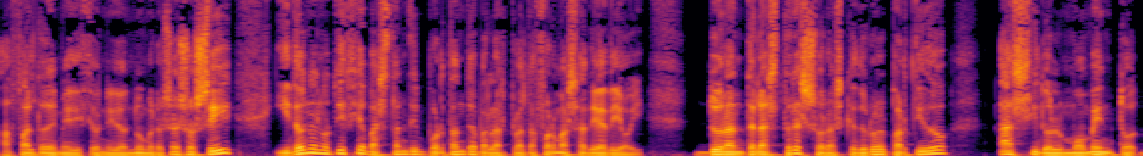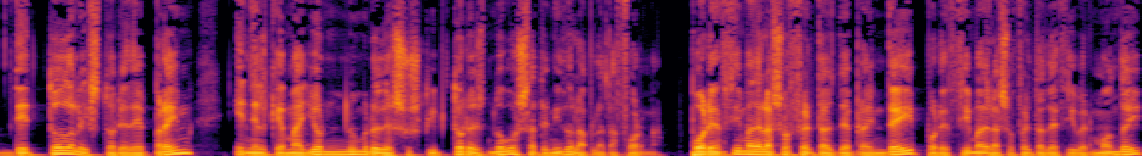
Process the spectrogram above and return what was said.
a falta de medición y de números, eso sí, y da una noticia bastante importante para las plataformas a día de hoy. Durante las tres horas que duró el partido, ha sido el momento de toda la historia de Prime en el que mayor número de suscriptores nuevos ha tenido la plataforma. Por encima de las ofertas de Prime Day, por encima de las ofertas de Cyber Monday,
